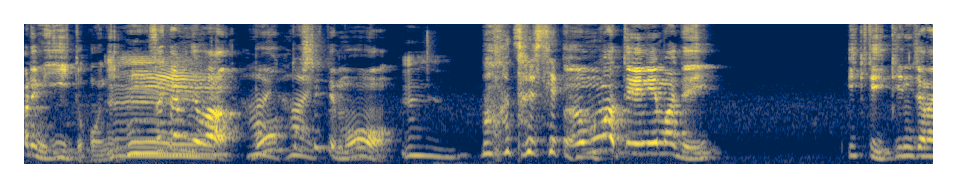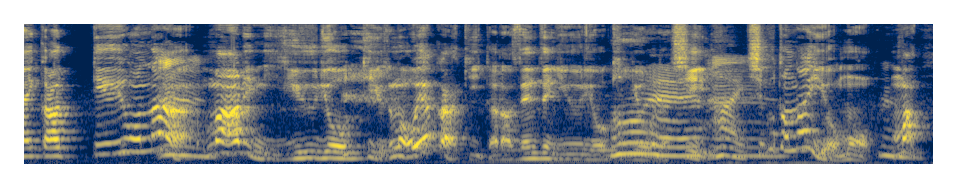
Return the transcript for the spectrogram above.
ある意味いいところに、うん。そういった意味では、ぼはい。ーっとしてても、うん。ぼーっとしててあまあ、定年までい生きていけんじゃないかっていうような、うん。まあ、ある意味有料企業。まあ、親から聞いたら全然有料企業だし、はい。仕事内容も、うん。まあ、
